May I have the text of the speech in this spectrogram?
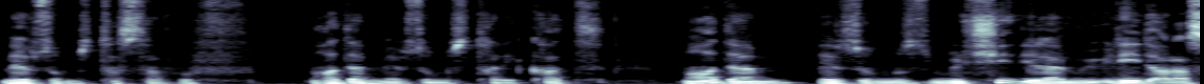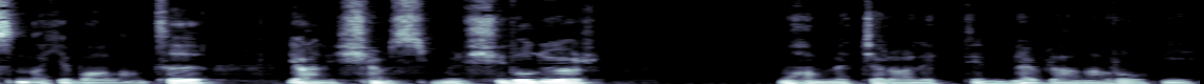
mevzumuz tasavvuf, madem mevzumuz tarikat, madem mevzumuz mürşid ile mürid arasındaki bağlantı yani Şems mürşid oluyor. Muhammed Celaleddin Mevlana Rumi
